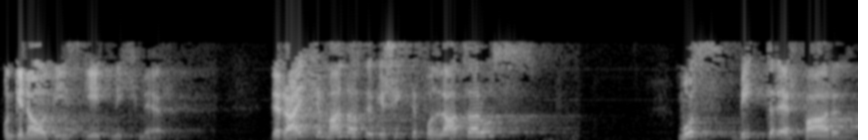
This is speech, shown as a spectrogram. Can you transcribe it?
Und genau dies geht nicht mehr. Der reiche Mann aus der Geschichte von Lazarus muss bitter erfahren,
